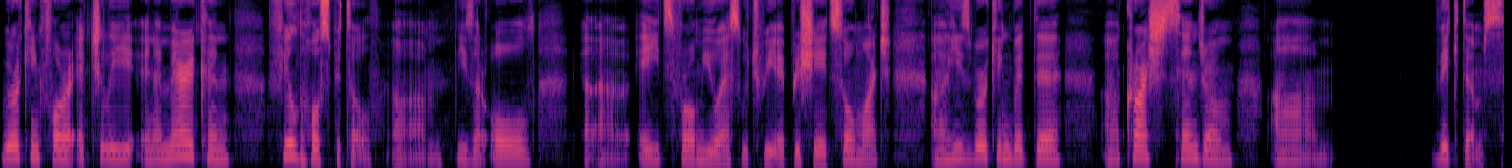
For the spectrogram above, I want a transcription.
working for actually an American field hospital. Um, these are all uh, aids from US, which we appreciate so much. Uh, he's working with the uh, crush syndrome um, victims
